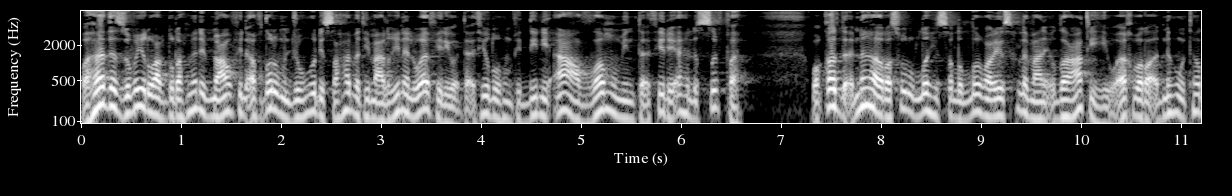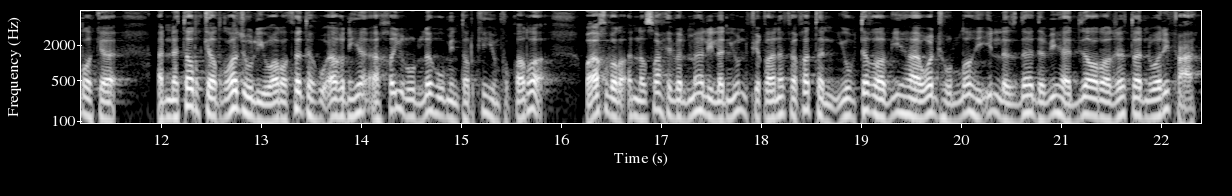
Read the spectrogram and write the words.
وهذا الزبير عبد الرحمن بن عوف أفضل من جمهور الصحابة مع الغنى الوافر وتأثيرهم في الدين أعظم من تأثير أهل الصفة. وقد نهى رسول الله صلى الله عليه وسلم عن إضاعته وأخبر أنه ترك أن ترك الرجل ورثته أغنياء خير له من تركهم فقراء. وأخبر أن صاحب المال لن ينفق نفقة يبتغى بها وجه الله إلا ازداد بها درجة ورفعة.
